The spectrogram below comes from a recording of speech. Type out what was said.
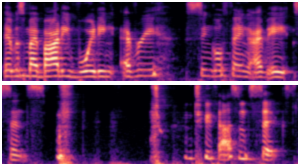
It was my body voiding every single thing I've ate since 2006.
